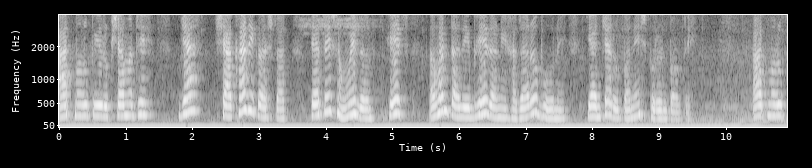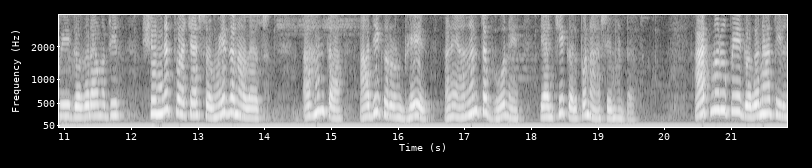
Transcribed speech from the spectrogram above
आत्मरूपी वृक्षामध्ये ज्या शाखाधिक असतात त्याचे संवेदन हेच अहंतादी भेद आणि हजारो भुवने यांच्या रूपाने स्फुरण पावते. आत्मरूपी गगरामधील शून्यत्वाच्या संवेदनालाच अहंता आदी करून भेद आणि अनंत भुवने यांची कल्पना असे म्हणतात. आत्मरूपी गगनातील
